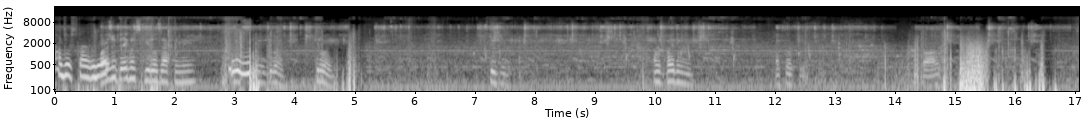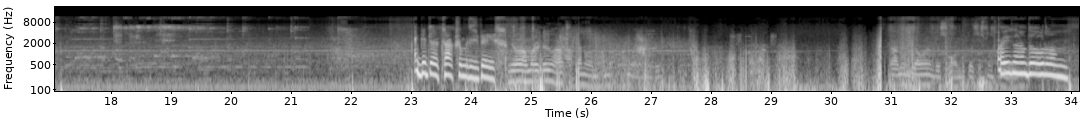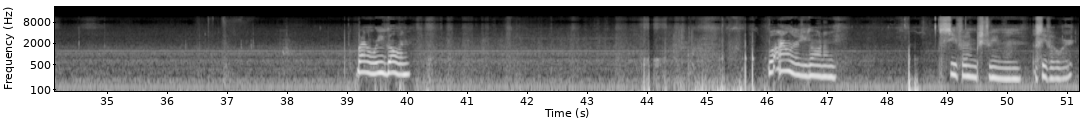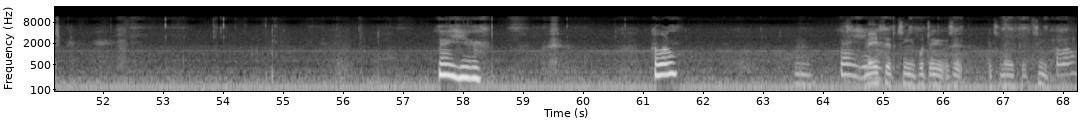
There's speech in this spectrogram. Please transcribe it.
I just started Why is there big mosquitoes after me? Mhm. Get away. Get away. Stupid. I was fighting you. I felt you. Dog. I get to attack somebody's base. You know what I'm gonna do? I actually I know what I'm, I'm, I know what I'm gonna do. I'm gonna go in this one because this one's Are you gonna build um? Brandon, where are you going? What island are you going on? See if I'm streaming. Let's see if it worked. Right here. Hello? Mm. Right here. May 15th. What day is it? It's May 15th. Hello?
